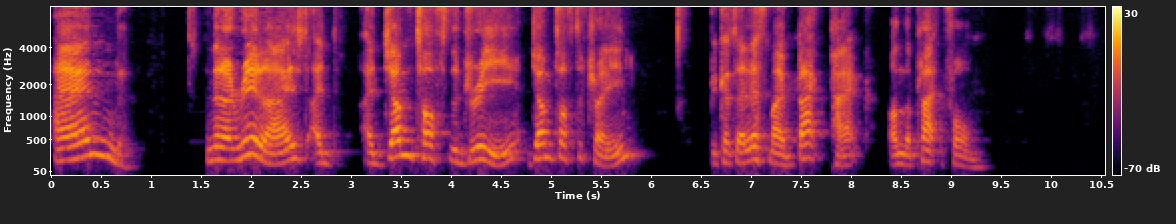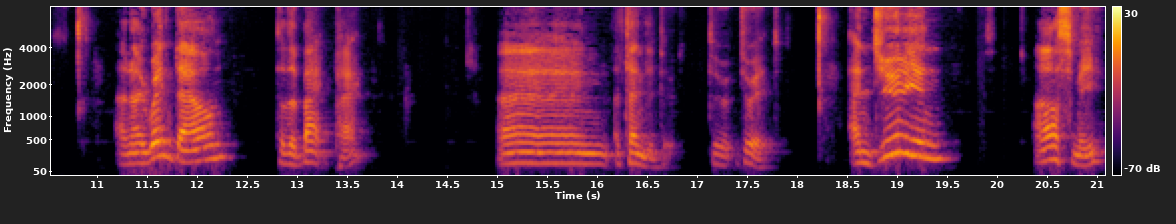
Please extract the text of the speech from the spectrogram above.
and, and then I realized I, I jumped off the dream, jumped off the train because I left my backpack on the platform. And I went down to the backpack and attended to, to, to it. And Julian asked me,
